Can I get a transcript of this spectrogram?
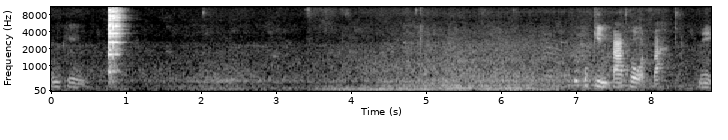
คนเก่งกูกินปลาโทดปะนี่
